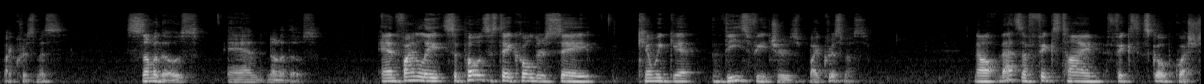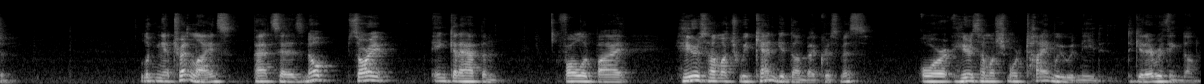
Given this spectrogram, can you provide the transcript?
by Christmas, some of those, and none of those. And finally, suppose the stakeholders say, can we get these features by Christmas? Now that's a fixed time, fixed scope question. Looking at trend lines, Pat says, nope, sorry, ain't gonna happen. Followed by, here's how much we can get done by Christmas, or here's how much more time we would need to get everything done.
